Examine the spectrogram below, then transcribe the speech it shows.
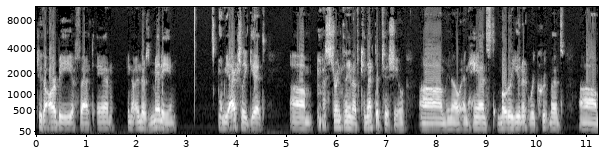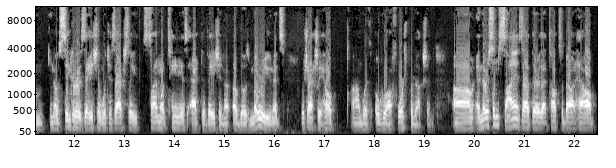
to the RBE effect, and you know, and there's many. And we actually get um, a strengthening of connective tissue. Um, you know, enhanced motor unit recruitment. Um, you know, synchronization, which is actually simultaneous activation of, of those motor units, which actually help um, with overall force production. Um, and there's some science out there that talks about how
